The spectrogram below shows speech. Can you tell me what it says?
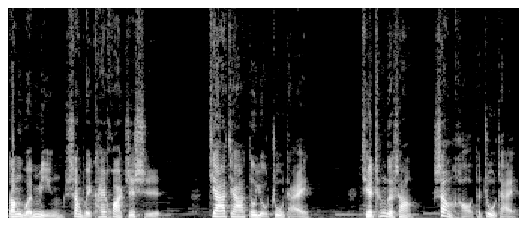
当文明尚未开化之时，家家都有住宅，且称得上上好的住宅，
